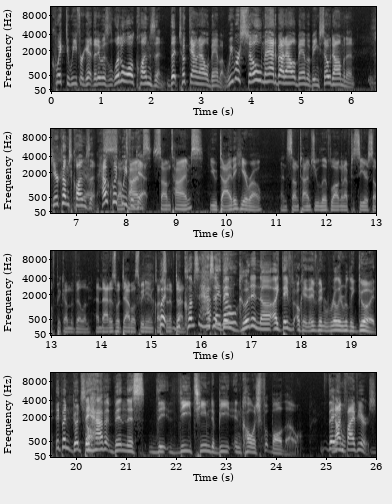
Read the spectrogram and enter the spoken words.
quick do we forget that it was little old Clemson that took down Alabama? We were so mad about Alabama being so dominant. Here comes Clemson. How quick we forget. Sometimes you die the hero, and sometimes you live long enough to see yourself become the villain, and that is what Dabo Swinney and Clemson but, have but done. Clemson hasn't they, been though? good enough. Like they've okay, they've been really really good. They've been good. They haven't been this the the team to beat in college football though. they not in five years.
